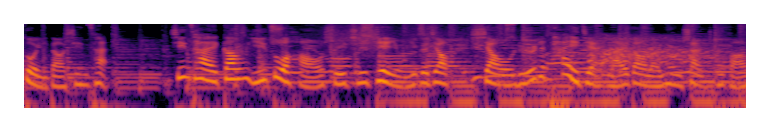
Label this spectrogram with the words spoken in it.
做一道新菜。新菜刚一做好，谁知便有一个叫小驴儿的太监来到了御膳厨房。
